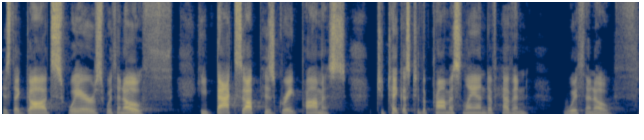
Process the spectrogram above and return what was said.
is that God swears with an oath. He backs up His great promise to take us to the promised land of heaven with an oath.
